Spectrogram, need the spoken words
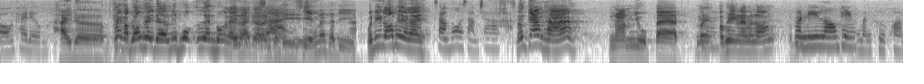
ร้องไทยเดิมค่ะ ไทยเดิม ถ้าขับร้องไทยเดิมนี่พวกเอื้อนพวกอะไรเอื้อนน่าจะเอื้อนจะดี เสียงน่าจะดี วันนี้ร้องเพลงอะไร สามโพสามชาค่ะ น้องแก้มขา นำอยู่8ไม่เอาเพลงอะไรมาร้องวันนี้ร้องเพลงมันคือความ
